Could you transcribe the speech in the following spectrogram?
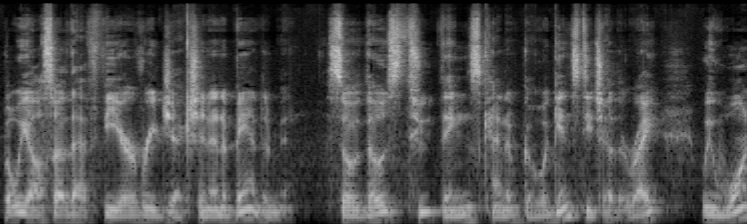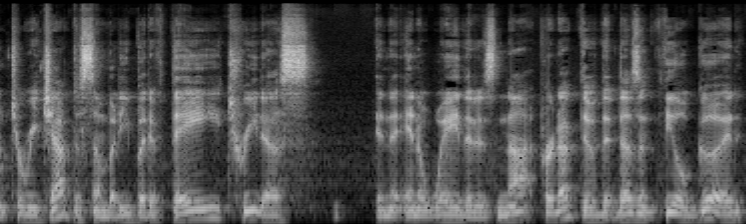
but we also have that fear of rejection and abandonment. So those two things kind of go against each other, right? We want to reach out to somebody, but if they treat us in a, in a way that is not productive, that doesn't feel good,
